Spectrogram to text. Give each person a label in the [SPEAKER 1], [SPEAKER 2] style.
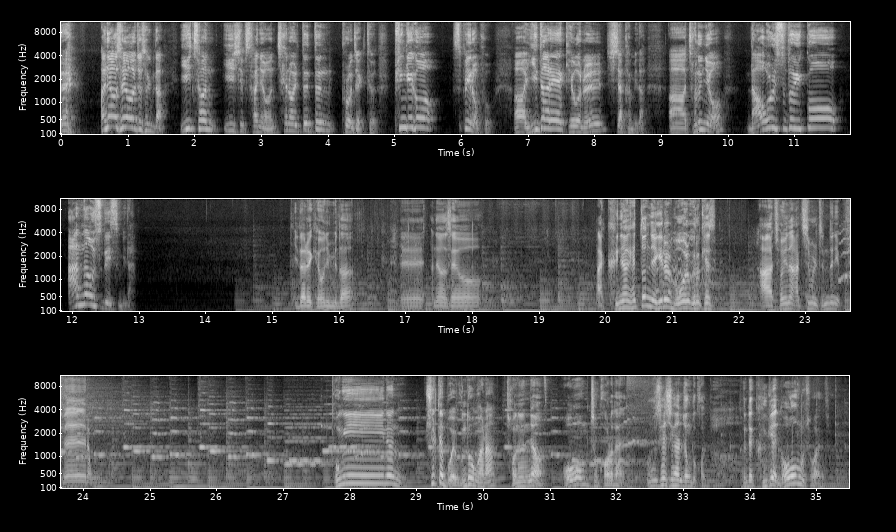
[SPEAKER 1] 네. 안녕하세요. 조성입니다. 2024년 채널 뜬뜬 프로젝트 핑계거 스피노프 아, 이달의 개원을 시작합니다. 아, 저는요. 나올 수도 있고 안 나올 수도 있습니다.
[SPEAKER 2] 이달의 개원입니다. 네, 안녕하세요. 아 그냥 했던 얘기를 뭘 그렇게 아 저희는 아침을 든든히 네
[SPEAKER 3] 동이는 쉴 때 뭐해? 운동하나?
[SPEAKER 4] 저는요 엄청 걸어다녀요. 두세 시간 정도 걷. 근데 그게 너무 좋아요. 저는.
